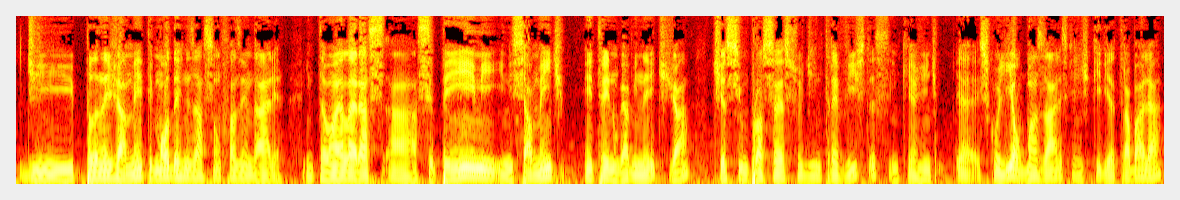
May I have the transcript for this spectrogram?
de Planejamento e Modernização Fazendária. Então ela era a CPM, inicialmente entrei no gabinete já, tinha-se um processo de entrevistas em que a gente é, escolhia algumas áreas que a gente queria trabalhar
